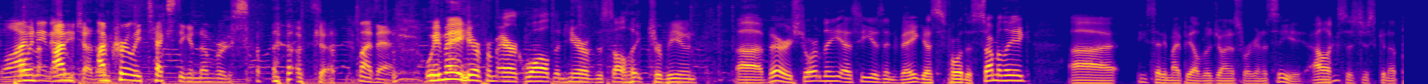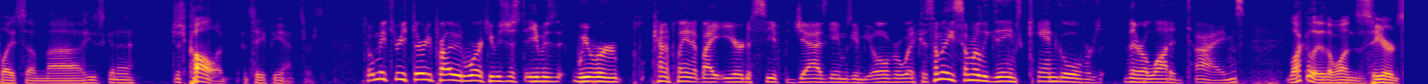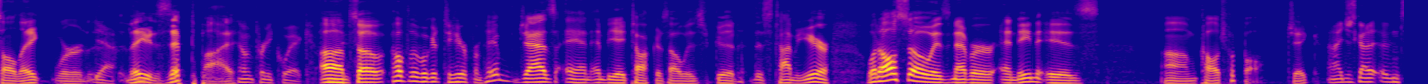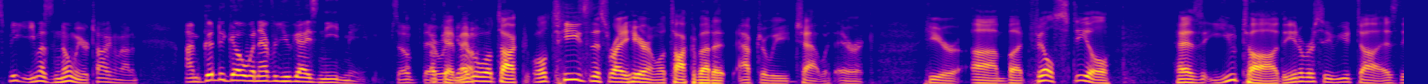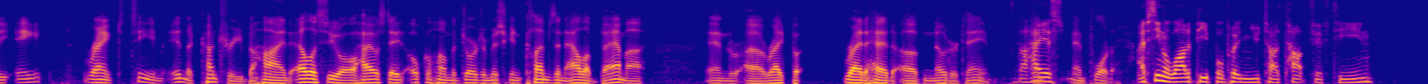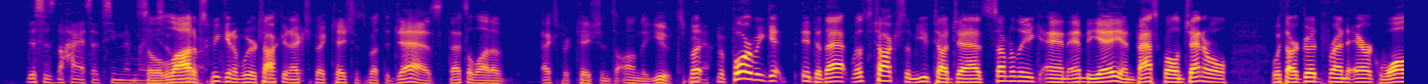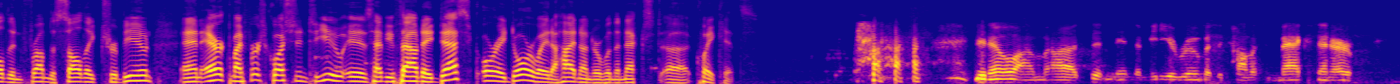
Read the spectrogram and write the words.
Well, I'm, Pointing at I'm, each other. I'm currently texting a number to someone. Okay. My bad. We may hear from Eric Walden here of the Salt Lake Tribune uh, very shortly as he is in Vegas for the Summer League. Uh, he said he might be able to join us. We're going to see. Alex is just going to play some. Uh, he's going to just call him and see if he answers. Told me 3:30 probably would work. He was just he was we were pl- kind of playing it by ear to see if the Jazz game was going to be over with because some of these summer league games can go over their allotted times. Luckily, the ones here in Salt Lake were Yeah. they zipped by. They went pretty quick. Um, so hopefully we'll get to hear from him. Jazz and NBA talk is always good this time of year. What also is never ending is um, college football. Jake, And I just got and speaking. You must know me. We were talking about him. I'm good to go whenever you guys need me. So there okay, we go. Okay, maybe we'll talk. We'll tease this right here, and we'll talk about it after we chat with Eric here. Um, but Phil Steele has Utah, the University of Utah, as the eighth ranked team in the country, behind LSU, Ohio State, Oklahoma, Georgia, Michigan, Clemson, Alabama, and uh, right bu- right ahead of Notre Dame. It's the highest- and Florida. I've seen a lot of people putting Utah top 15. This is the highest I've seen them ranked. So a lot of speaking of we were talking expectations about the Jazz. That's a lot of expectations on the Utes. But Yeah. before we get into that, let's talk some Utah Jazz Summer League and NBA and basketball in general with our good friend Eric Walden from the Salt Lake Tribune. And Eric, my first question to you is: Have you found a desk or a doorway to hide under when the next uh, quake hits? you know, I'm uh, sitting in the media room at the Thomas and Mack Center.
